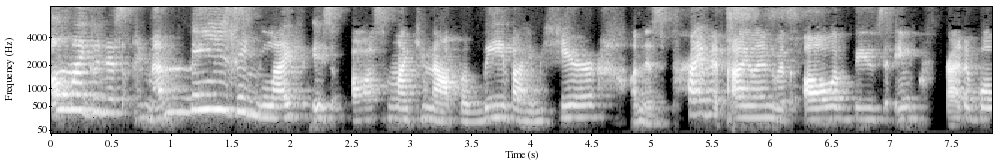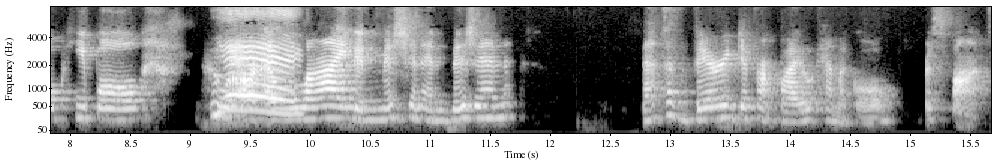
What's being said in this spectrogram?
Oh my goodness i'm amazing. Life is awesome. I cannot believe i am here on this private island with all of these incredible people who Yay! are aligned in mission and vision. That's a very different biochemical response.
